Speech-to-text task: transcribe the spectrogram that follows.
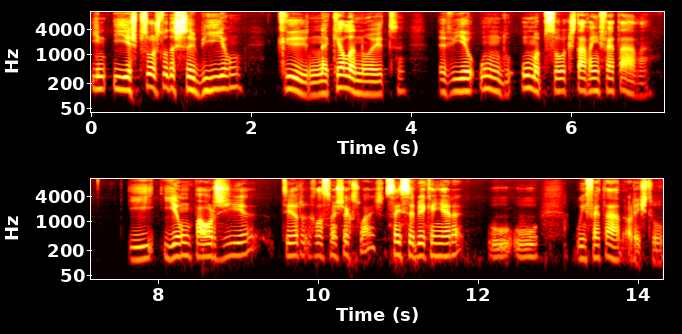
e, e as pessoas todas sabiam que naquela noite havia um, uma pessoa que estava infectada e iam para a orgia ter relações sexuais sem saber quem era o, o, o infectado. Ora, isto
